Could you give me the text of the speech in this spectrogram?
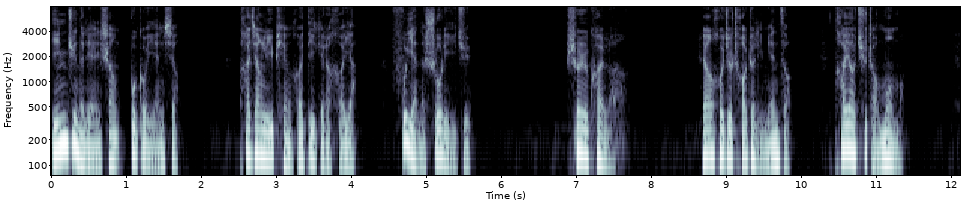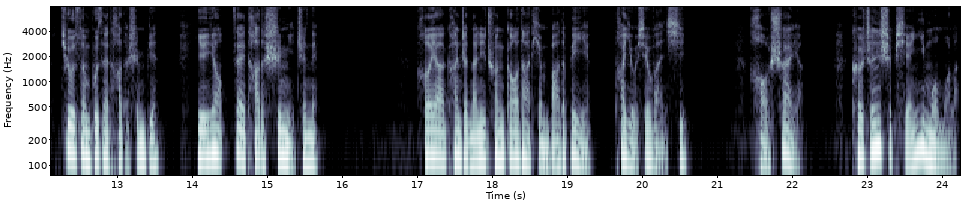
英俊的脸上不苟言笑。他将礼品盒递给了何雅，敷衍的说了一句：“生日快乐。”然后就朝着里面走。他要去找默默，就算不在他的身边，也要在他的十米之内。何亚看着南离川高大挺拔的背影，他有些惋惜。好帅呀！可真是便宜默默了。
